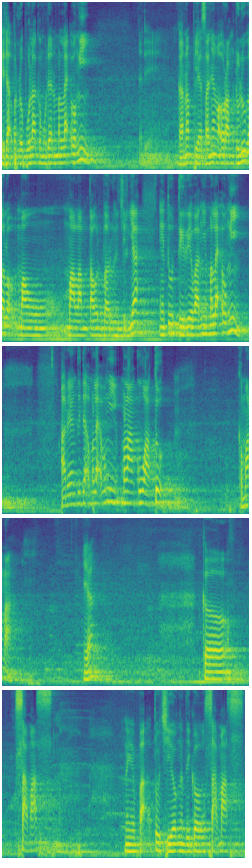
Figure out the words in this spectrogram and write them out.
Tidak perlu pula kemudian melek wengi. Jadi karena biasanya orang dulu kalau mau malam tahun baru hijriah itu direwangi melek wengi. Ada yang tidak melek wengi melaku waduh ke mana? Ya? Ke Samas. Nih Pak Tujio ngendiko Samas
